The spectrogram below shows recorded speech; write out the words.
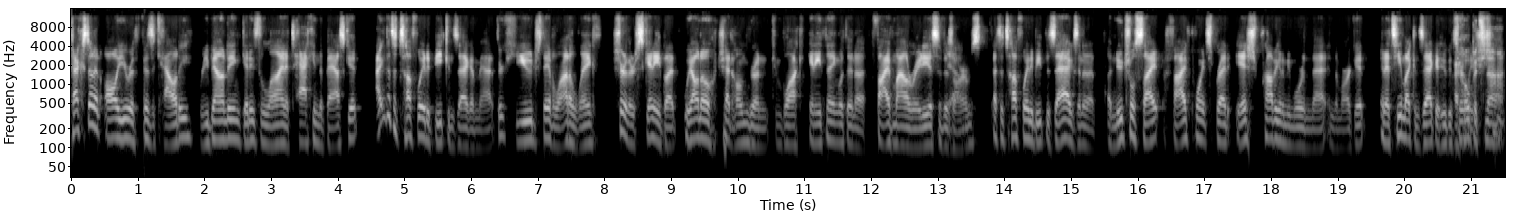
Tech's done it all year with physicality, rebounding, getting to the line, attacking the basket. I think that's a tough way to beat Gonzaga, Matt. They're huge. They have a lot of length. Sure, they're skinny, but we all know Chet Holmgren can block anything within a five mile radius of his yeah. arms. That's a tough way to beat the Zags in a, a neutral site, five point spread ish, probably going to be more than that in the market. And a team like Gonzaga who can I hope it's shoot. not.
